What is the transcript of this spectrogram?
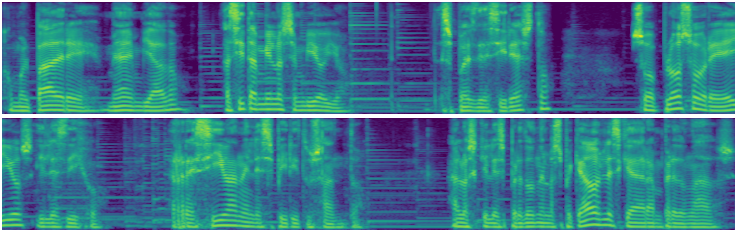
Como el Padre me ha enviado, así también los envío yo. Después de decir esto, sopló sobre ellos y les dijo, reciban el Espíritu Santo. A los que les perdonen los pecados les quedarán perdonados,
